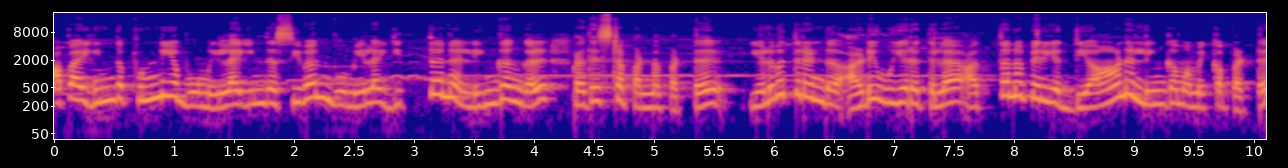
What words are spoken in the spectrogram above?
அப்போ இந்த புண்ணிய பூமியில் இந்த சிவன் பூமியில் இத்தனை லிங்கங்கள் பிரதிஷ்டை பண்ணப்பட்டு எழுபத்தி ரெண்டு அடி உயரத்தில் அத்தனை பெரிய தியான லிங்கம் அமைக்கப்பட்டு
